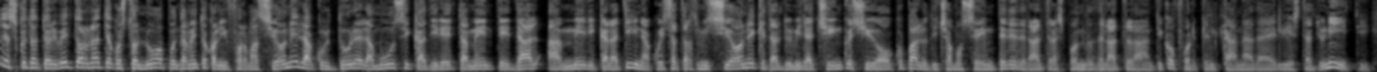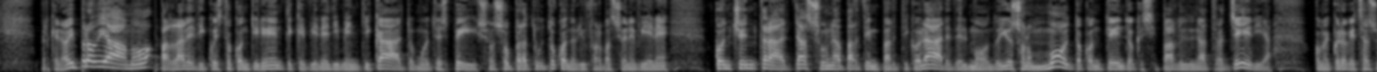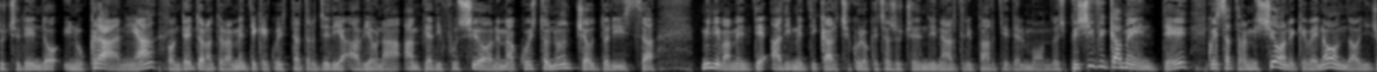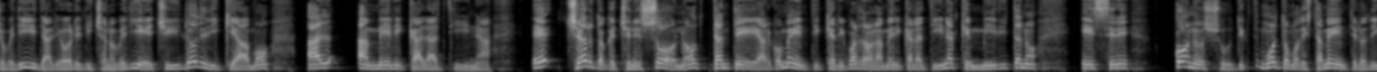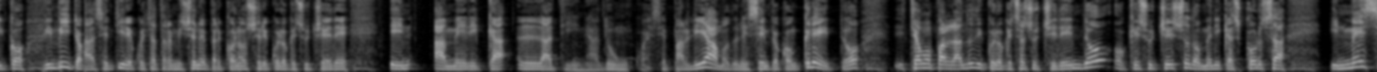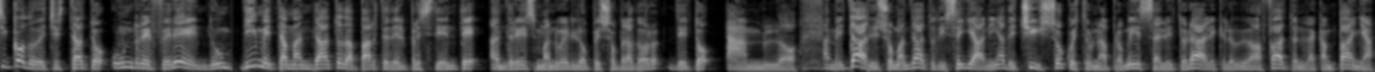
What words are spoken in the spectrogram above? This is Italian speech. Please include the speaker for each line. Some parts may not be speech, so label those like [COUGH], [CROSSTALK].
Speaker 1: Cari ascoltatori, bentornati a questo nuovo appuntamento con l'informazione, la cultura e la musica direttamente dall'America Latina. Questa trasmissione che dal 2005 si occupa, lo diciamo sempre, dell'altra sponda dell'Atlantico, fuori che il Canada e gli Stati Uniti. Perché noi proviamo a parlare di questo continente che viene dimenticato molto spesso, soprattutto quando l'informazione viene concentrata su una parte in particolare del mondo. Io sono molto contento che si parli di una tragedia come quello che sta succedendo in Ucraina, contento naturalmente naturalmente che questa tragedia abbia una ampia diffusione, ma questo non ci autorizza minimamente a dimenticarci quello che sta succedendo in altre parti del mondo. Specificamente questa trasmissione che va in onda ogni giovedì dalle ore 19.10 lo dedichiamo all'America Latina e certo che ce ne sono tanti argomenti che riguardano l'America Latina che meritano essere conosciuti. Molto modestamente lo dico, vi invito a sentire questa trasmissione per conoscere quello che succede in America Latina. Dunque, se parliamo di un esempio concreto, stiamo parlando di quello che sta succedendo o che è successo domenica scorsa in Messico, dove c'è stato un referendum di metà mandato da parte del presidente Andrés Manuel López Obrador, detto AMLO. A metà del suo mandato di sei anni ha deciso, questa è una promessa elettorale che lo aveva fatto nella campagna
